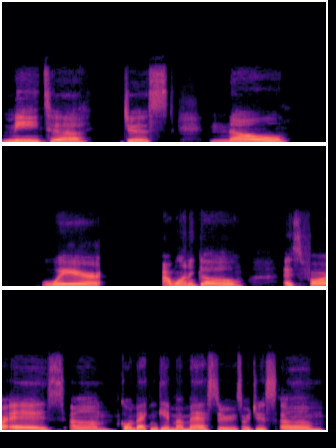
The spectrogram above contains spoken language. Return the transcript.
me to just know where I want to go as far as um going back and getting my master's or just um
